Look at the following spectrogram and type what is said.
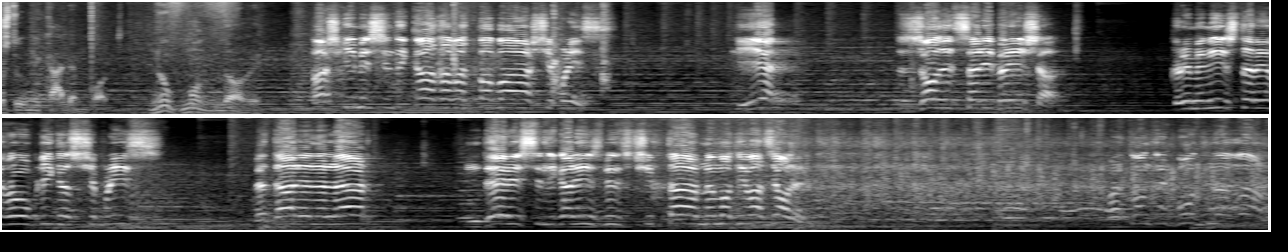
Është unikale në botë. Nuk mund të ndodhë. Bashkimi i Sindikatave të Pavarura Shqipërisë i jep zotit Sali Berisha, kryeministër i Republikës Shqipërisë, medaljen e lartë Nderi i Sindikalizmit Shqiptar me motivacionin për kontributin e dhënë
